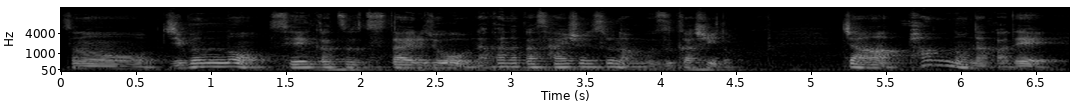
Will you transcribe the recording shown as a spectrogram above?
その自分の生活スタイル上なかなか最初にするのは難しいと。じゃあ、パンの中で、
